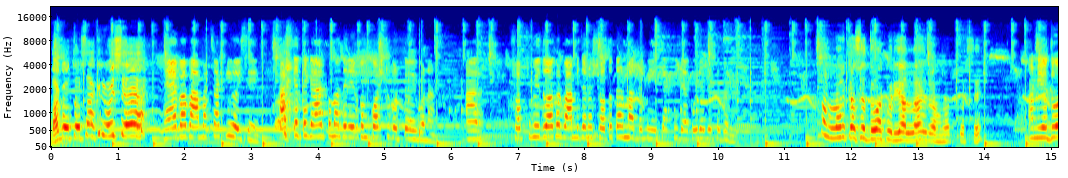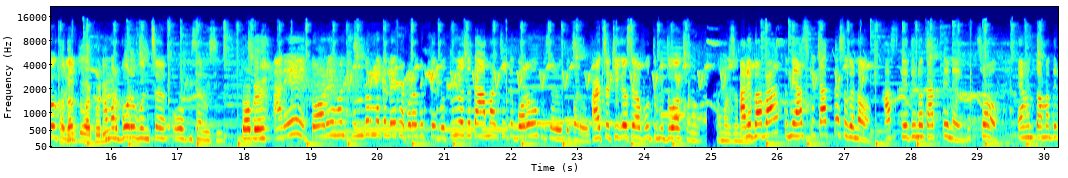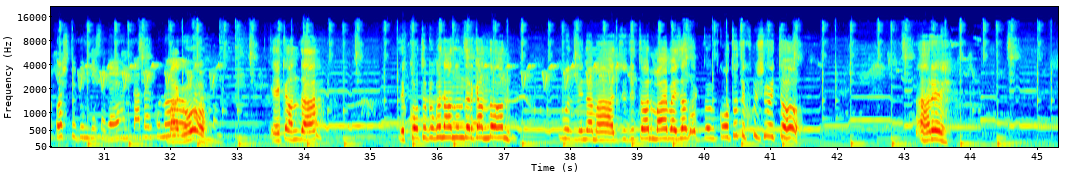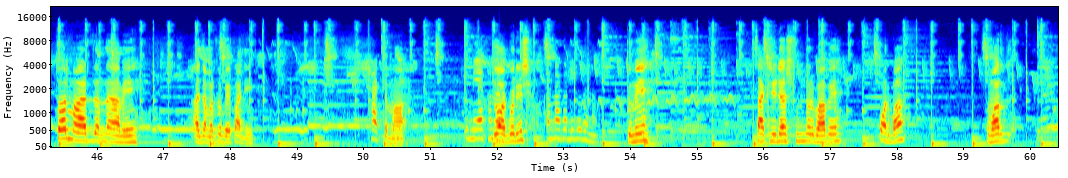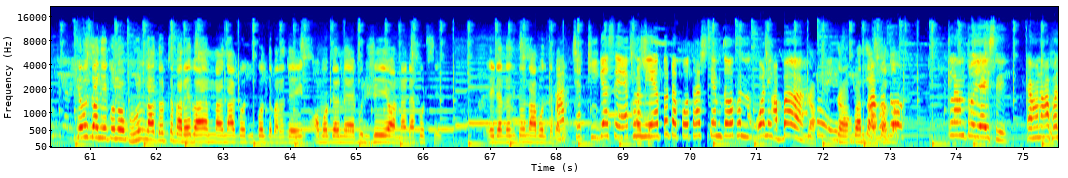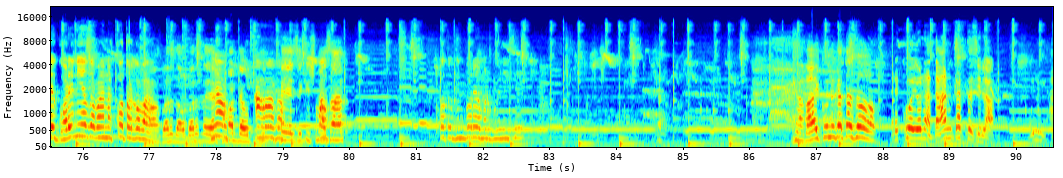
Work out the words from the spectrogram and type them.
ভাগো তোর চাকরি হইছে হ্যাঁ বাবা আমার চাকরি হইছে আজকে থেকে আর তোমাদের এরকম কষ্ট করতে হইব না। আর সবসময় দোয়া করব আমি যেন সততার মাধ্যমে এই চাকরিটা করে যেতে পারি। আল্লাহর কাছে দোয়া করি আল্লাহ রহমত করছে। আমিও দোয়া করি। দোয়া করি। আমার বড় বোন চা- ও অফিসার হয়েছে তবে আরে তোর এখন সুন্দর মতো লেখাপড়া করতে হইব। তুইও যাতে আমার চেয়ে বড় অফিসার হইতে পারো আচ্ছা ঠিক আছে আপু তুমি দোয়া করো আমার জন্য। আরে বাবা তুমি আজকে কাঁদতেছো কেন? আজকে দিনও কাঁদতে নেই বুঝছ? এখন তো আমাদের কষ্টের দিন গেছে গা এখন কাঁদার কোনো মাগো। এ কান্দা যে কতটুকু আনন্দের কান্দন। বুঝলি না মা যদি তোর মা বাইসা থাকতো কত যে খুশি হইতো। আরে তোর মার জন্য আমি আজ আমার চোখে পানি। থাক মা তুমি এখন দোয়া করিস। কান্নাকাটি করো না। তুমি চাকরিটা সুন্দরভাবে করবা। তোমার কেউ জানি কোনো ভুল না ধরতে পারে বা না না কর- বলতে পারে যে অমকের মেয়ে পুলিশে এই অন্যায়টা করছে। এটা কেউ না বলতে পারে। আচ্ছা ঠিক আছে এখন আমি আচ্ছা। এতটা পথ আসছি আমি তো এখন অনেক আব্বা। ক্লান্ত হয়ে আব্বা তো ক্লান্ত হয়ে আইছে। এখন আফারে ঘরে নিয়ে যাবা না কথা কবা। ঘরে যাও, ঘরে যাও, খাবার দাও, আহা, আহা। খেয়েছে কি সমাচার? কতদিন পরে আমার বই ভাই কোন কথা আরে কইও না ধান কাটতেছিলাম।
